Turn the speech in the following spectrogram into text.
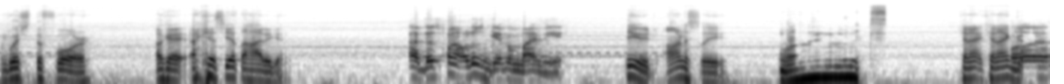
I'm glitched to the floor. Okay, I guess you have to hide again. At this point, I'll just give him my meat. Dude, honestly, What? Can I can I go? Uh,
